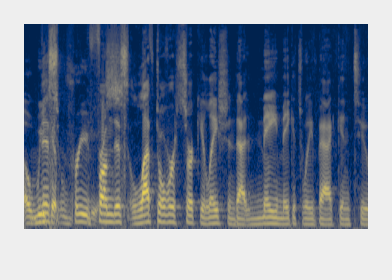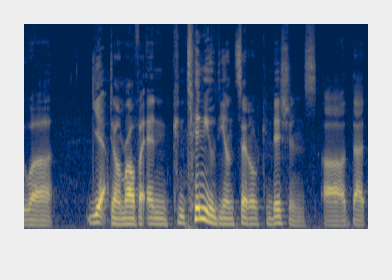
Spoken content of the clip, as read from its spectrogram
a week this, from this leftover circulation that may make its way back into uh, Yeah. Delmarva and continue the unsettled conditions uh, that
